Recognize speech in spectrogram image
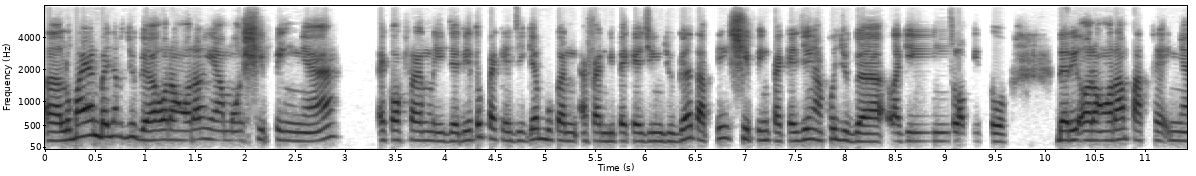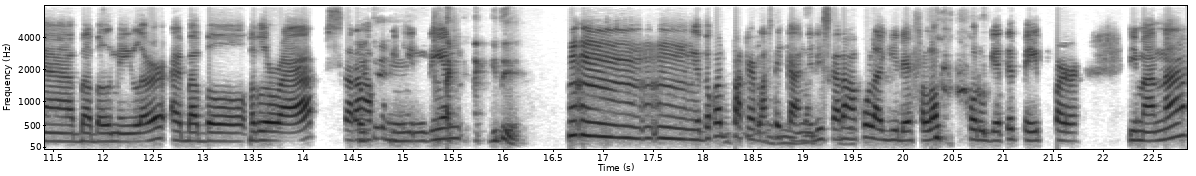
uh, lumayan banyak juga orang-orang yang mau shippingnya eco-friendly. Jadi itu packagingnya bukan F&B packaging juga, tapi shipping packaging aku juga lagi flop itu. Dari orang-orang pakainya bubble mailer, eh bubble bubble wrap, sekarang oh, aku bikinin. gitu ya? Mm -mm, mm -mm, itu kan pakai plastik kan. Jadi sekarang aku lagi develop corrugated paper, di mana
